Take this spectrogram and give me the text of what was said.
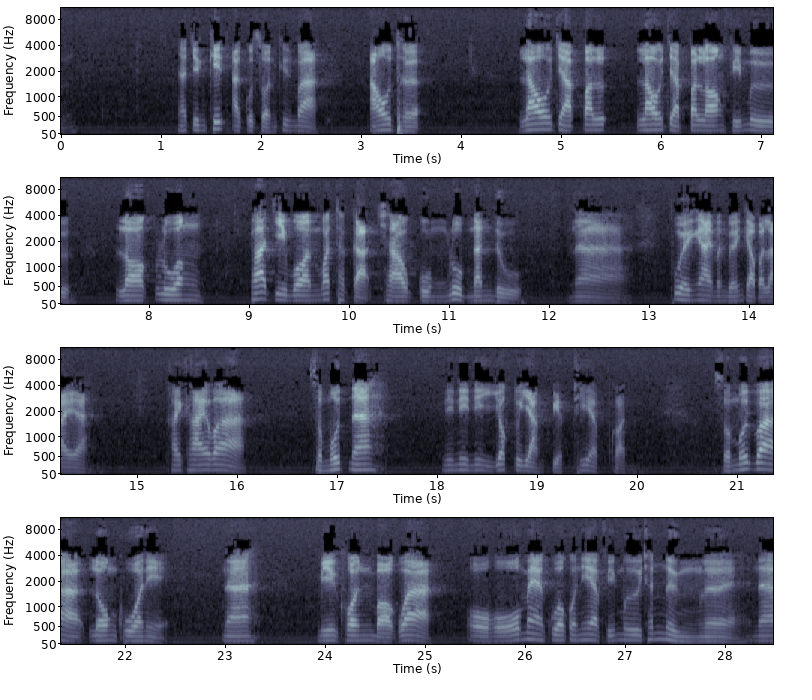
ลนะจึงคิดอกุศลขึ้นว่า เอาเถอะ เราจะเราจะประลองฝีมือ หลอกลวงพระจีวรวัฏกะชาวกรุงรูปนั้นดูนะพูดง่ายๆมันเหมือนกับอะไรอะ คล้าย ๆว่าสมมตินะ นี่นี่นี่ยกตัวอย่างเปรียบเทียบก่อน สมมุติว่าโรงครัวนี่ นะ มีคนบอกว่า โอ้โห แม่ครัวคนนี้ฝีมือชั้นหนึ่งเลยนะ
